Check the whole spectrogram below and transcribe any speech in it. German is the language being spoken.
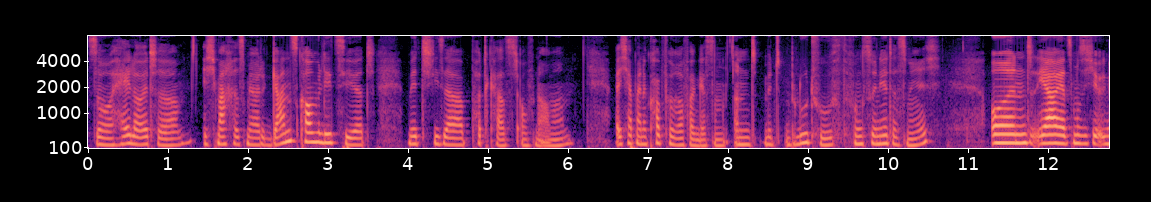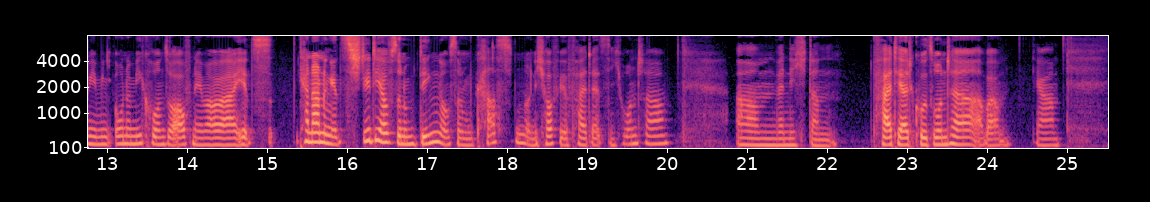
So, hey Leute, ich mache es mir heute ganz kompliziert mit dieser Podcast-Aufnahme, ich habe meine Kopfhörer vergessen und mit Bluetooth funktioniert das nicht. Und ja, jetzt muss ich hier irgendwie ohne Mikro und so aufnehmen, aber jetzt, keine Ahnung, jetzt steht ihr auf so einem Ding, auf so einem Kasten und ich hoffe, ihr fallt da jetzt nicht runter. Ähm, wenn nicht, dann fallt ihr halt kurz runter, aber ja,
